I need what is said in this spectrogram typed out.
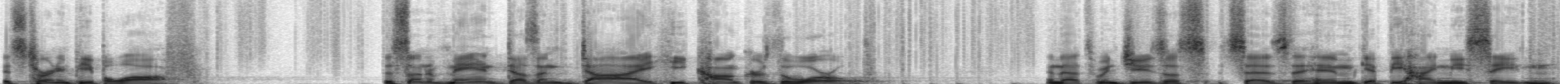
It's turning people off. The Son of Man doesn't die, he conquers the world. And that's when Jesus says to him, Get behind me, Satan.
